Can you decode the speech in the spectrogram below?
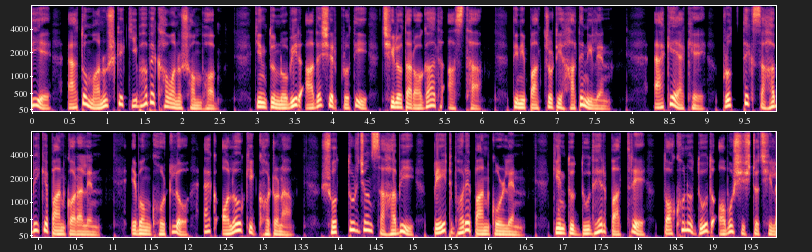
দিয়ে এত মানুষকে কীভাবে খাওয়ানো সম্ভব? কিন্তু নবীর আদেশের প্রতি ছিল তার অগাধ আস্থা। তিনি পাত্রটি হাতে নিলেন, একে একে প্রত্যেক সাহাবিকে পান করালেন এবং ঘটল এক অলৌকিক ঘটনা। সত্তর জন সাহাবি পেট ভরে পান করলেন। কিন্তু দুধের পাত্রে তখনও দুধ অবশিষ্ট ছিল।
